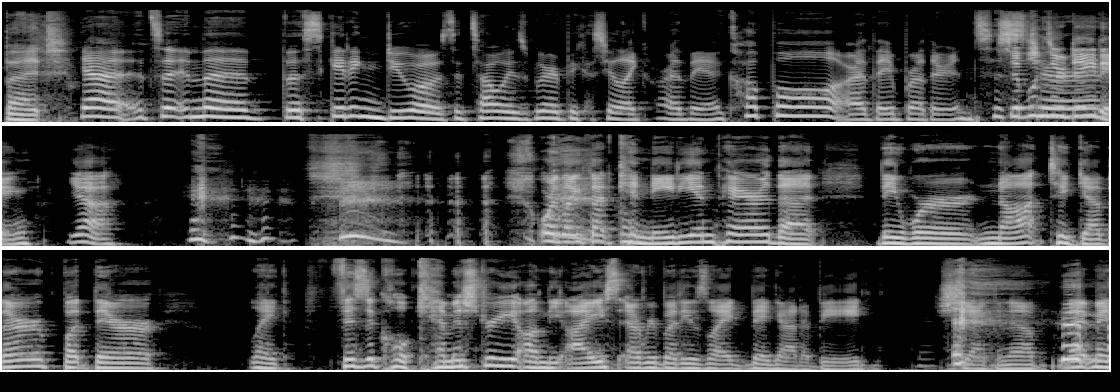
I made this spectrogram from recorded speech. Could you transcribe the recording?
but Yeah, it's a, in the the skating duos. It's always weird because you're like, are they a couple? Are they brother and sister? siblings are dating. Yeah. or like that Canadian pair that they were not together, but their like physical chemistry on the ice. Everybody's like, they gotta be shacking up. I mean,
